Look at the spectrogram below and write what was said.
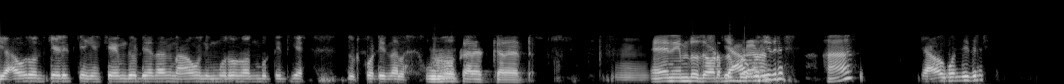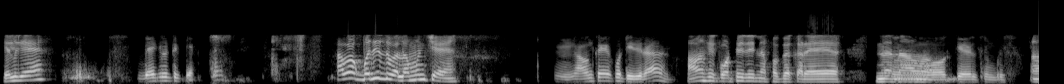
ಯಾವ್ದು ಒಂದ್ ಕೇಳಿದ್ಕೆ ಹಿಂಗೆ ಎಂ ದುಡ್ಡು ಅಂದಾಗ ನಾವು ನಿಮ್ಮೂರು ಅಂದ್ಬಿಟ್ಟಿದ್ಕೆ ದುಡ್ಡು ಕೊಟ್ಟಿದ್ನಲ್ಲ ಕರೆಕ್ಟ್ ಕರೆಕ್ಟ್ ಹ್ಮ್. ಏ ನಿಮ್ದು ದೊಡ್ಡದು ಯಾವಾಗ. ಬಂದಿದ್ರಿ? ಹಾ? ಯಾವಾಗ ಬಂದಿದ್ರಿ? ಎಲ್ಲಿಗೆ ಬೇಕ್ರಿ ಟಿಕ್ಕೆ ಅವಾಗ ಬಂದಿದ್ವಲ್ಲ ಮುಂಚೆ? ಹ್ಮ್ ಅವನ ಕೈ ಕೊಟ್ಟಿದ್ದೀರಾ? ಕೈ ಕೊಟ್ಟಿದ್ದೀನಪ್ಪ ಬೇಕಾರೆ. ಇನ್ನ ನಾವು ಓಕೆ ಹೇಳ್ತೀನಿ ಬಿಡಿ. ಆ,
